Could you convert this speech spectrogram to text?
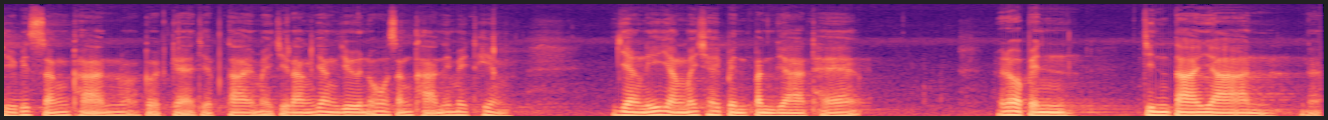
ชีวิตสังขารว่าเกิดแก่เจ็บตายไม่จีรังยั่งยืนโอ้สังขารนี้ไม่เที่ยง อย่างนี้ยังไม่ใช่เป็นปัญญาแท้เรียกว่าเป็นจินตายานนะ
